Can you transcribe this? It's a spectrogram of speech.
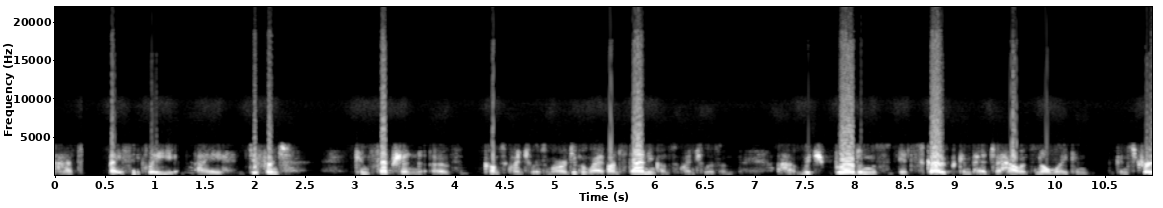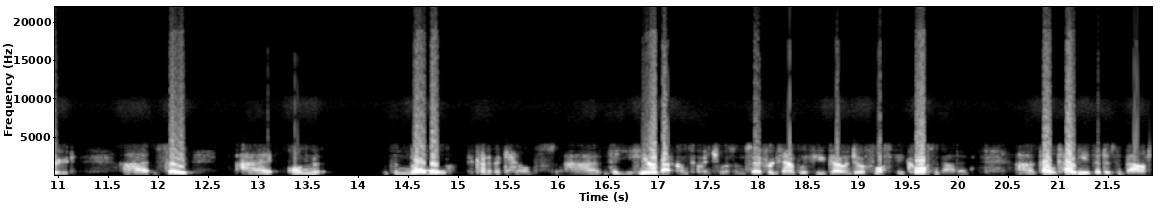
at basically a different conception of consequentialism or a different way of understanding consequentialism, which broadens its scope compared to how it's normally con- construed. so on the normal kind of accounts uh, that you hear about consequentialism. So, for example, if you go and do a philosophy course about it, uh, they'll tell you that it's about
